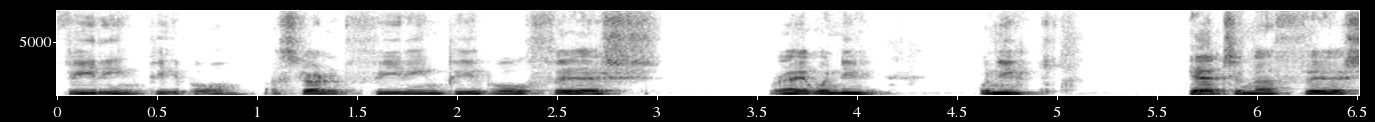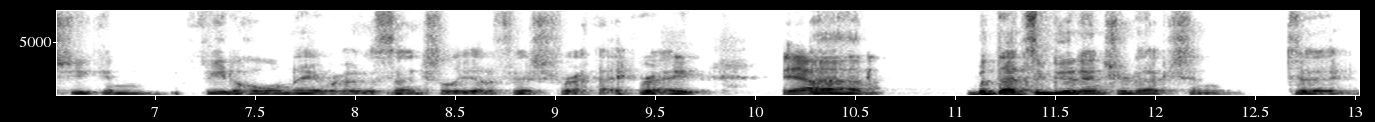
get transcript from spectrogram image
feeding people. I started feeding people fish, right? When you when you catch enough fish, you can feed a whole neighborhood essentially at a fish fry, right? Yeah. Um, but that's a good introduction to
